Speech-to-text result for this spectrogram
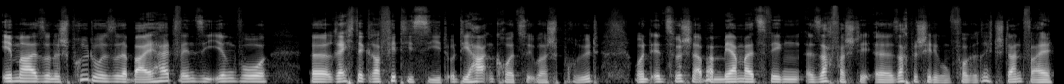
immer so eine Sprühdose dabei hat, wenn sie irgendwo äh, rechte Graffitis sieht und die Hakenkreuze übersprüht und inzwischen aber mehrmals wegen äh, Sachverste äh, Sachbeschädigung vor Gericht stand, weil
